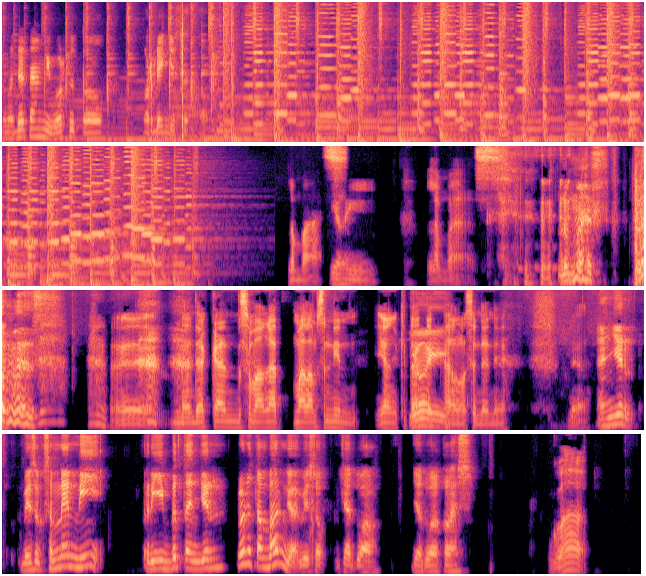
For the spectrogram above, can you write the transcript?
Selamat datang di World to Talk, more than just a talk. lemas Yoi. lemas Lemas, lemas. Eh, menandakan semangat malam Senin yang kita Yoi. tag malam Senin ya Anjir, besok Senin nih ribet anjir. Lo ada tambahan nggak besok jadwal? Jadwal kelas? gua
